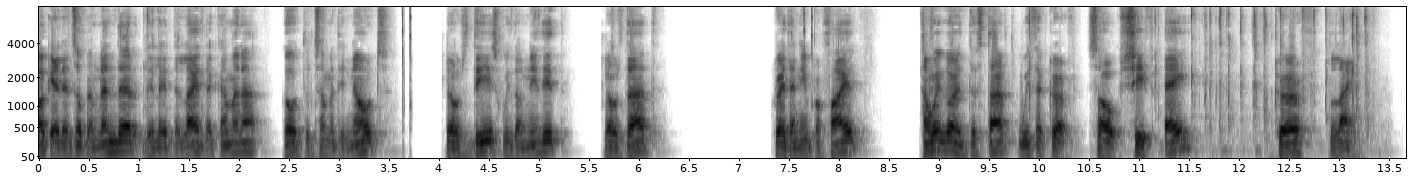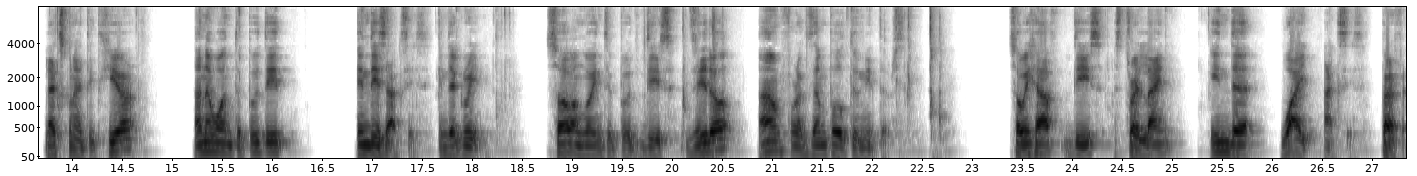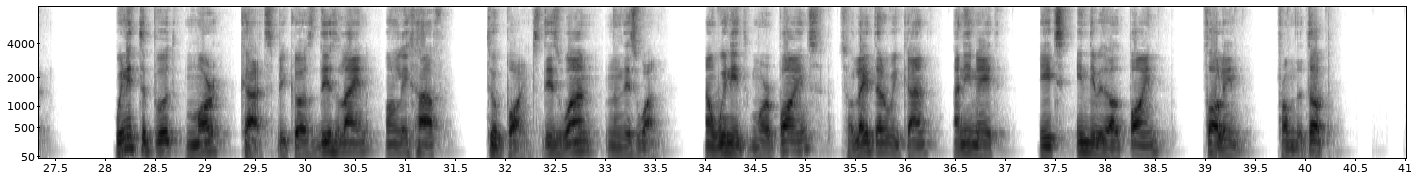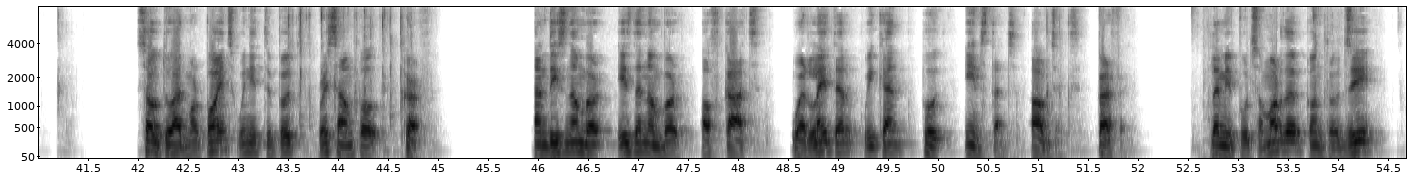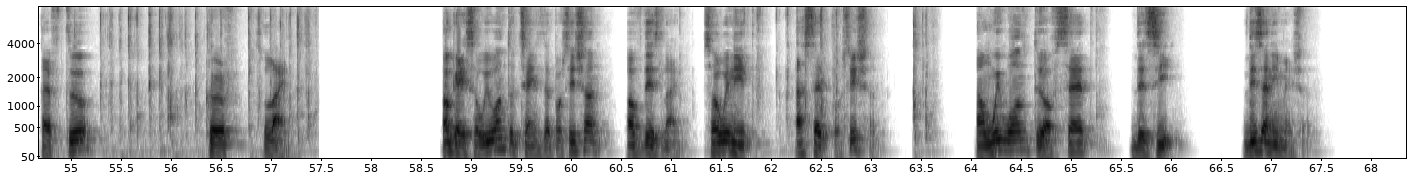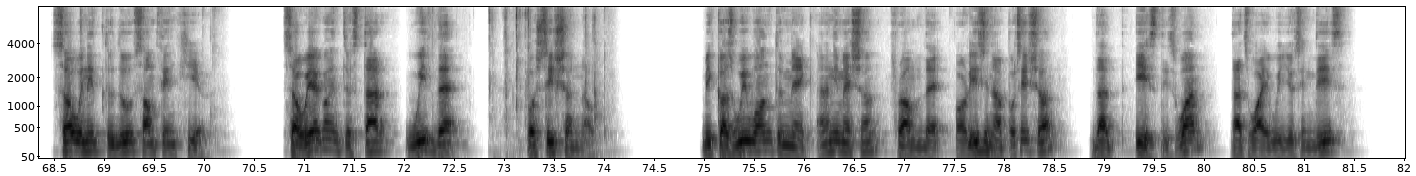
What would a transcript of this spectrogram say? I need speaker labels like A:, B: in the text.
A: Okay, let's open Blender, delete the light, the camera, go to Geometry Nodes, close this, we don't need it, close that, create a new profile, and we're going to start with a curve. So Shift A, curve line. Let's connect it here, and I want to put it in this axis, in the green. So I'm going to put this 0 and, for example, 2 meters. So we have this straight line in the y-axis. Perfect. We need to put more cuts because this line only have two points, this one and this one. And we need more points, so later we can animate each individual point falling from the top. So to add more points, we need to put resample curve. And this number is the number of cuts where later we can put instance objects. Perfect. Let me put some order, Ctrl G, F2, curve line. Okay, so we want to change the position of this line. So we need a set position. And we want to offset the Z, this animation. So we need to do something here. So we are going to start with the position node because we want to make an animation from the original position, that is this one, that's why we're using this,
